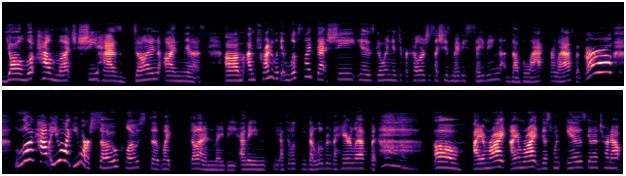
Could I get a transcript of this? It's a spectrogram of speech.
Y'all, look how much she has done on this. Um, I'm trying to look. It looks like that she is going in different colors. Looks like she is maybe saving the black for last. But girl, look how you like you are so close to like done. Maybe. I mean, I feel like you've got a little bit of the hair left, but oh, I am right. I am right. This one is going to turn out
